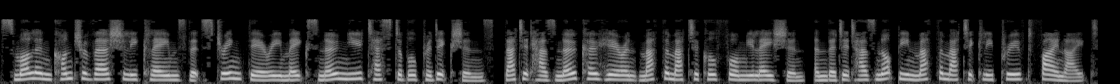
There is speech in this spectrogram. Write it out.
Smolin controversially claims that string theory makes no new testable predictions, that it has no coherent mathematical formulation, and that it has not been mathematically proved finite.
